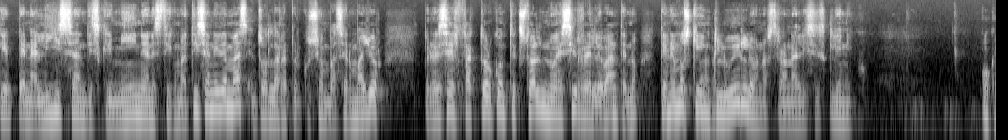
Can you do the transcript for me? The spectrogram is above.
que penalizan, discriminan, estigmatizan y demás, entonces la repercusión va a ser mayor. Pero ese factor contextual no es irrelevante, ¿no? Tenemos que incluirlo en nuestro análisis clínico. Ok.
